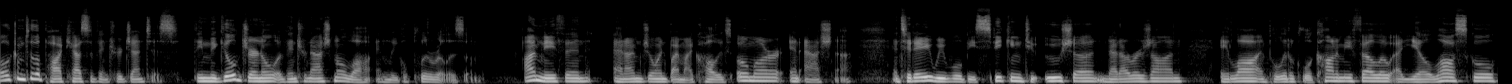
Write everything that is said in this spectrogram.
Welcome to the podcast of Inter Gentes, the McGill Journal of International Law and Legal Pluralism. I'm Nathan, and I'm joined by my colleagues Omar and Ashna. And today we will be speaking to Usha Natarajan, a law and political economy fellow at Yale Law School,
